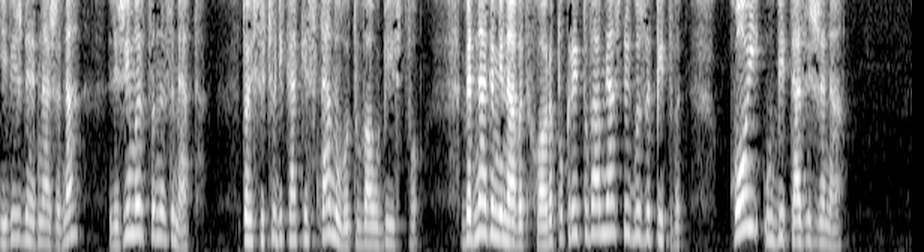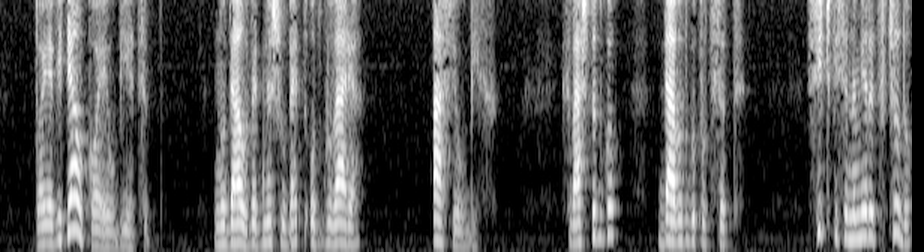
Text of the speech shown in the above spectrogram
и вижда една жена, лежи мъртва на земята. Той се чуди как е станало това убийство. Веднага минават хора покрай това място и го запитват. Кой уби тази жена? Той е видял кой е убиецът. Но дал веднъж обед отговаря. Аз се убих. Хващат го, дават го под съд. Всички се намират в чудо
